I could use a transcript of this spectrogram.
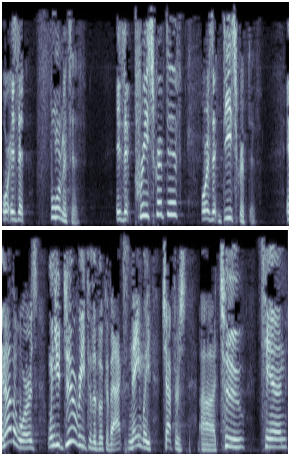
or is it formative? Is it prescriptive or is it descriptive? In other words, when you do read through the book of Acts, namely chapters uh, 2, 10,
